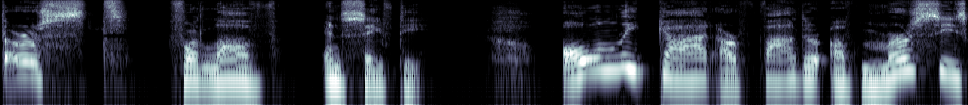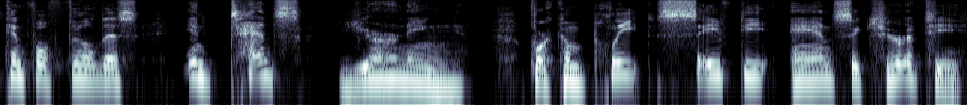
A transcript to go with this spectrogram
thirst for love and safety. Only God, our Father of mercies, can fulfill this intense yearning for complete safety and security.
